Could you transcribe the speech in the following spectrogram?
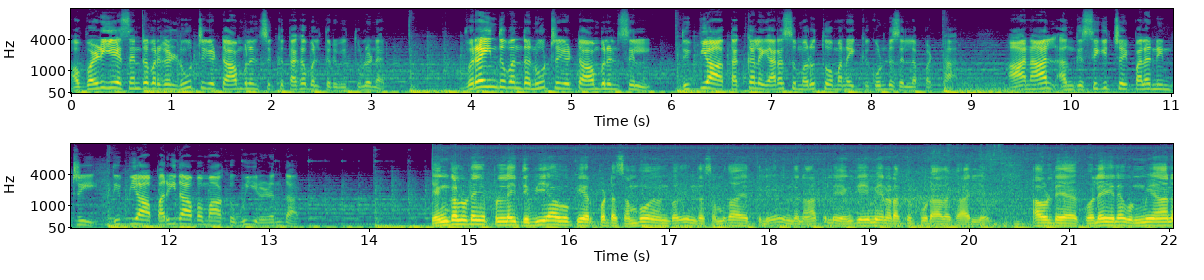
அவ்வழியே சென்றவர்கள் நூற்றி எட்டு ஆம்புலன்ஸுக்கு தகவல் தெரிவித்துள்ளனர். விரைந்து வந்த நூற்றி எட்டு ஆம்புலன்ஸில் திவ்யா தக்கலை அரசு மருத்துவமனைக்கு கொண்டு செல்லப்பட்டார். ஆனால் அங்கு சிகிச்சை பலனின்றி திவ்யா பரிதாபமாக உயிரிழந்தார். எங்களுடைய பிள்ளை திவ்யாவுக்கு ஏற்பட்ட சம்பவம் என்பது இந்த சமுதாயத்திலேயோ இந்த நாட்டில் எங்கேயுமே நடக்கக்கூடாத காரியம். அவளுடைய கொலையில் உண்மையான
